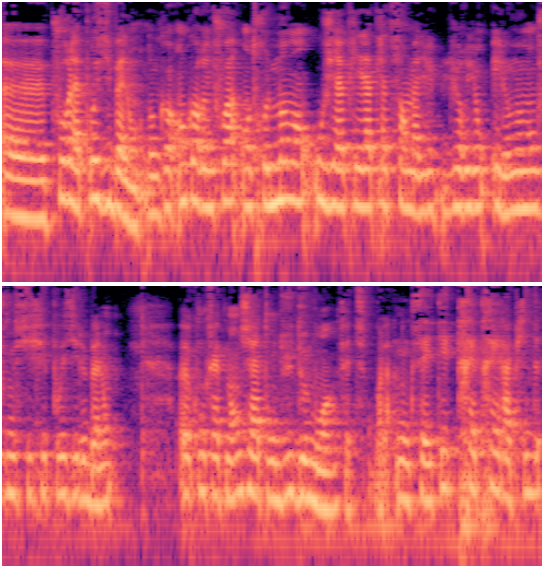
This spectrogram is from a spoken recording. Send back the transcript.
euh, pour la pose du ballon. Donc encore une fois, entre le moment où j'ai appelé la plateforme à Lurion et le moment où je me suis fait poser le ballon, euh, concrètement, j'ai attendu deux mois en fait. Voilà, donc ça a été très très rapide.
